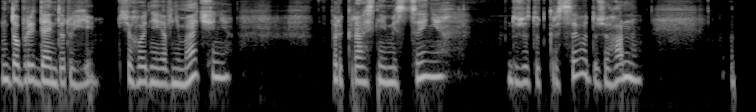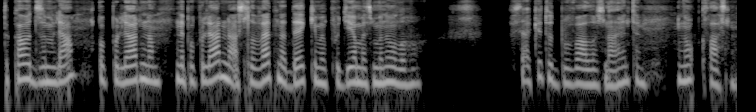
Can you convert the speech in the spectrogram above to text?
Добрий день, дорогі. Сьогодні я в Німеччині, в прекрасній місцині. Дуже тут красиво, дуже гарно. От така от земля популярна, не популярна, а славетна деякими подіями з минулого. Всяке тут бувало, знаєте. Ну, класно.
